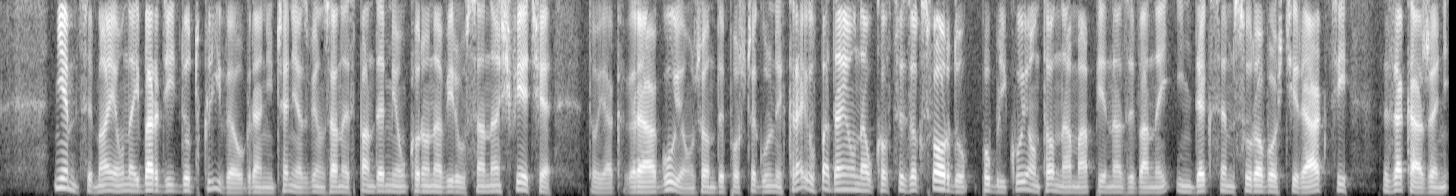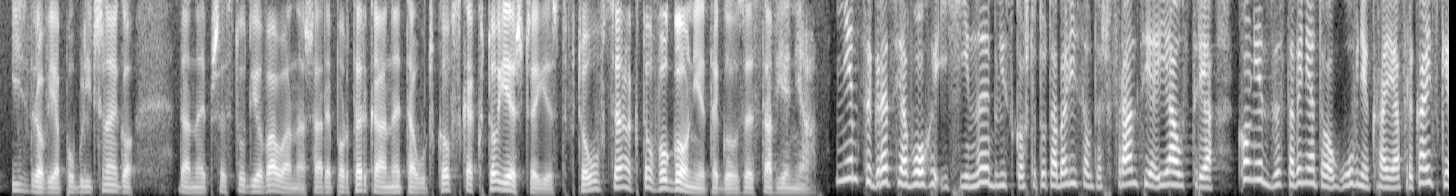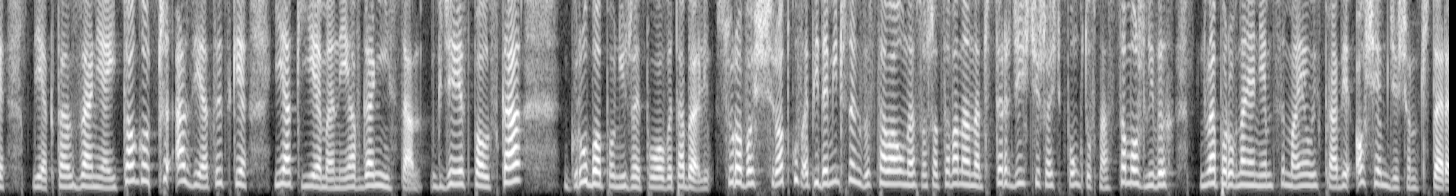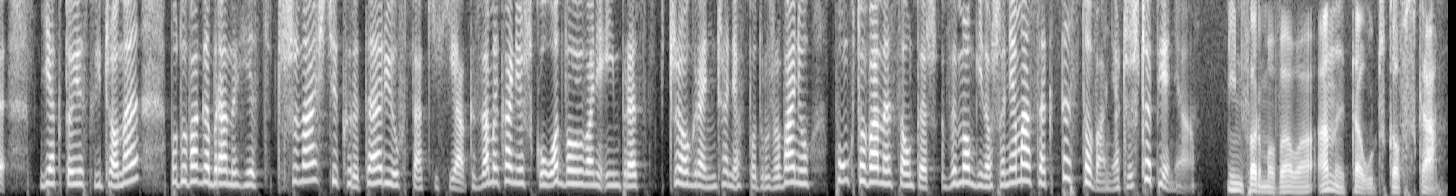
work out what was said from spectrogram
Niemcy mają najbardziej dotkliwe ograniczenia związane z pandemią koronawirusa na świecie. To jak reagują rządy poszczególnych krajów badają naukowcy z Oksfordu. Publikują to na mapie nazywanej indeksem surowości reakcji zakażeń i zdrowia publicznego. Dane przestudiowała nasza reporterka Aneta Łuczkowska. Kto jeszcze jest w czołówce, a kto w ogonie tego zestawienia? Niemcy, Grecja, Włochy i Chiny. Blisko szczytu tabeli są też Francja i Austria. Koniec zestawienia to głównie kraje afrykańskie, jak Tanzania i Togo, czy azjatyckie, jak Jemen i Afganistan. Gdzie jest Polska? Grubo poniżej połowy tabeli. Surowość środków epidemicznych została u nas oszacowana na 46 punktów na 100 możliwych. Dla porównania Niemcy mają ich prawie 84. Jak to jest liczone? Pod uwagę branych jest 13 kryteriów, takich jak zamykanie szkół, odwoływanie imprez czy ograniczenia w podróżowaniu. Punktowane są też wymogi noszenia masek, testowania czy szczepienia. Informowała Aneta Łuczkowska.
